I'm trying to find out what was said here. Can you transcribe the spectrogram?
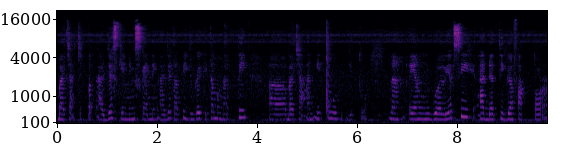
baca cepet aja skimming scanning aja tapi juga kita mengerti uh, bacaan itu gitu. Nah yang gue lihat sih ada tiga faktor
